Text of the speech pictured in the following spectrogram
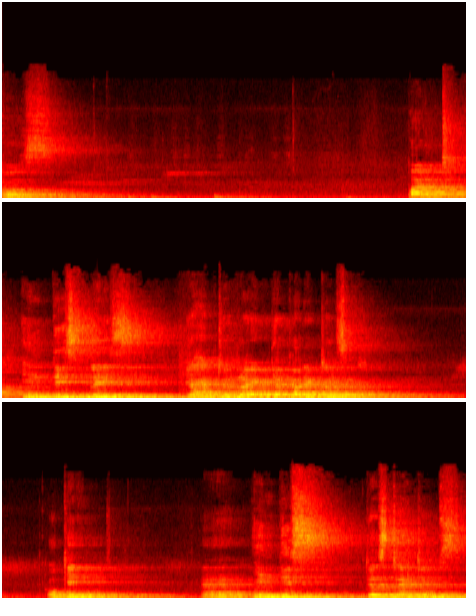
false. But in this place, you have to write the correct answer. Okay? Uh, in this test items,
